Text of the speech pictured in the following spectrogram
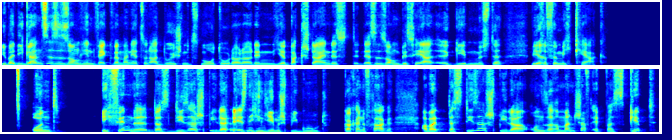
über die ganze Saison hinweg, wenn man jetzt so eine Art Durchschnittsnote oder, oder den hier Backstein des, der Saison bisher äh, geben müsste, wäre für mich Kerk. Und ich finde, dass dieser Spieler, der ist nicht in jedem Spiel gut. gar keine Frage. Aber dass dieser Spieler unserer Mannschaft etwas gibt,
